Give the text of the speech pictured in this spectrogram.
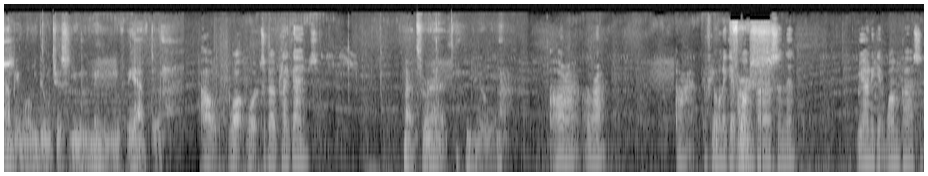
I'll be willing to do it just you and me if we have to. Oh, what? What? To go play games? That's right, you. Alright, alright. Alright, if you But want to get first- one person then. We only get one person.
